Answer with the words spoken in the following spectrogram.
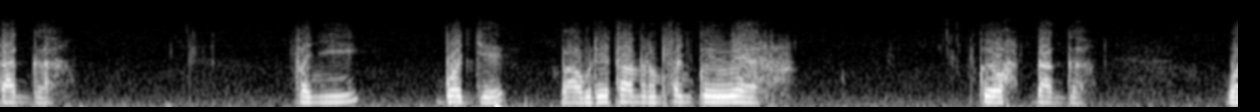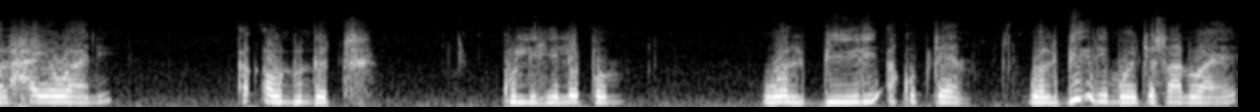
dàgga fa ñuy bojje mbaa bu dee tàndaram fañ koy weer koy wax dàgga wal xayawaani ak aw ndundat kullihi léppam wal biiri akub teen wal biiri mooy cosaan waaye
